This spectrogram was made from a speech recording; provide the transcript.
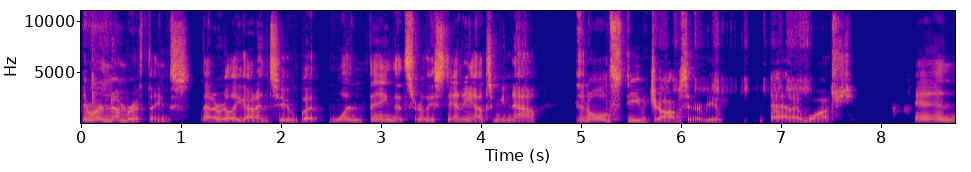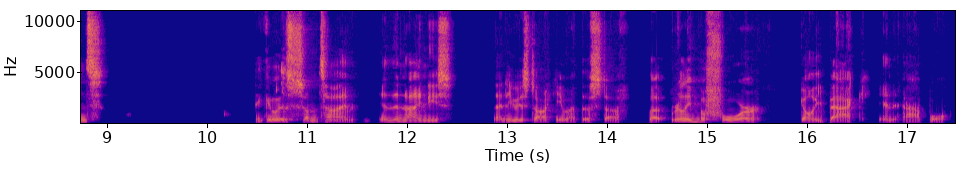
there were a number of things that I really got into, but one thing that's really standing out to me now is an old Steve Jobs interview that I watched. And I think it was sometime in the 90s that he was talking about this stuff, but really before going back in Apple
